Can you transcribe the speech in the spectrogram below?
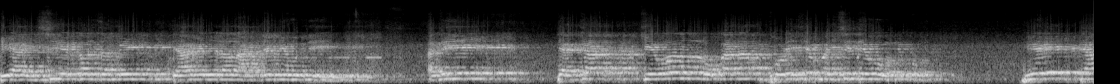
हे ऐंशी एकर जमीन त्यावेळेला लाटलेली होती. आणि त्याच्यात केवळ लोकांना थोडेसे पैसे देऊन हे त्या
